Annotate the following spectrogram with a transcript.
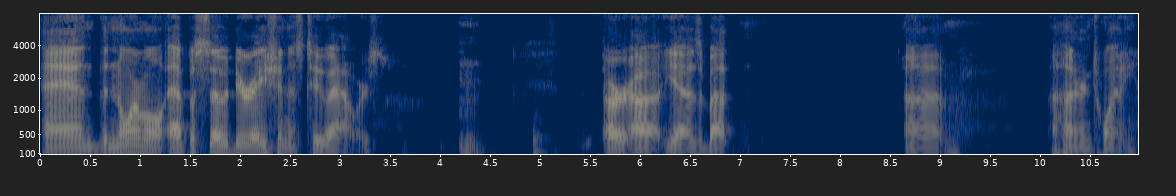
And the normal episode duration is 2 hours. Mhm. Or uh yeah, it's about uh 120.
